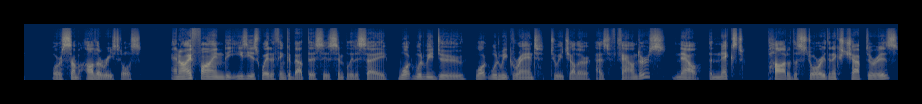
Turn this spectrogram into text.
IP or some other resource. And I find the easiest way to think about this is simply to say, what would we do? What would we grant to each other as founders? Now, the next part of the story, the next chapter is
